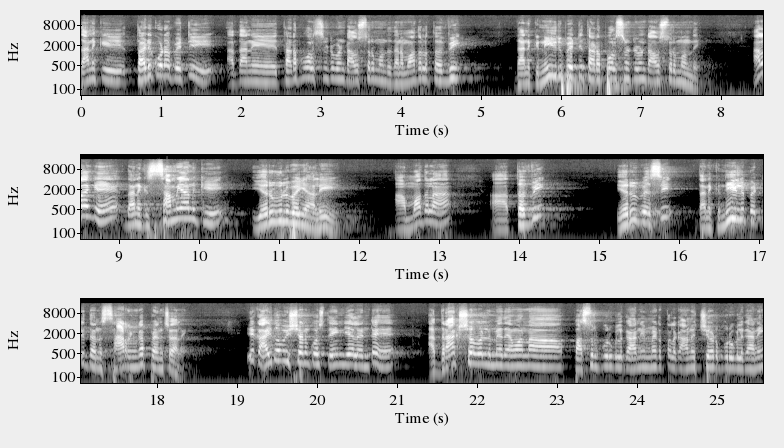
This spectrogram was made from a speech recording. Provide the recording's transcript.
దానికి తడి కూడా పెట్టి దాన్ని తడపవలసినటువంటి అవసరం ఉంది. దాని మొదలు తవ్వి దానికి నీరు పెట్టి తడపవలసినటువంటి అవసరం ఉంది. అలాగే దానికి సమయానికి ఎరువులు వేయాలి. ఆ మొదల ఆ తవ్వి ఎరువు వేసి దానికి నీళ్ళు పెట్టి దాన్ని సారంగా పెంచాలి. ఇక ఐదో విషయానికి వస్తే ఏం చేయాలంటే ఆ ద్రాక్ష వల్లి మీద ఏమన్నా పసరు పురుగులు కానీ మిడతలు కానీ చీడ పురుగులు కానీ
